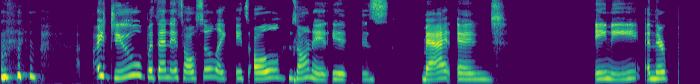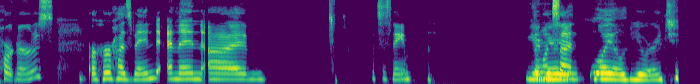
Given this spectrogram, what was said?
I do, but then it's also like it's all who's on it is, is Matt and Amy and their partners or her husband, and then um what's his name? You're the one very son. loyal viewer, aren't you?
